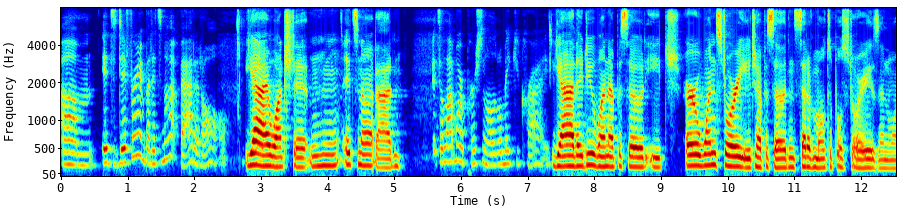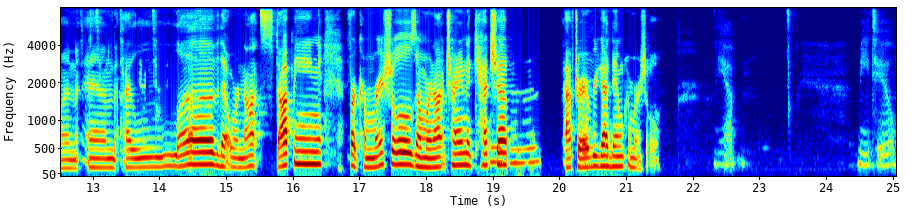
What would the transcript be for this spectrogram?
um, it's different, but it's not bad at all. It's Yeah, really I watched it. hmm It's not bad. It's a lot more personal. It'll make you cry. Yeah, they do one episode each or one story each episode instead of multiple stories in one. And I love that we're not stopping for commercials and we're not trying to catch up Mhm. after every goddamn commercial. Yep. Me too.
